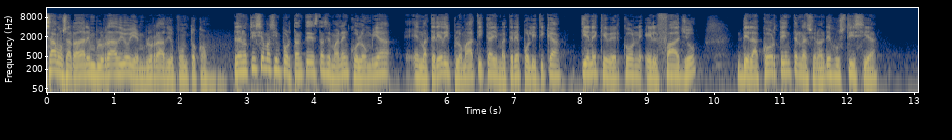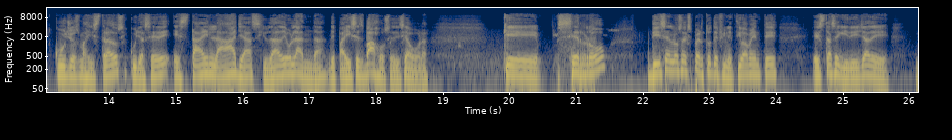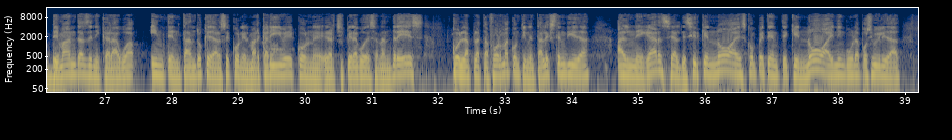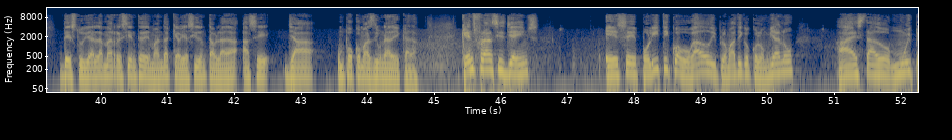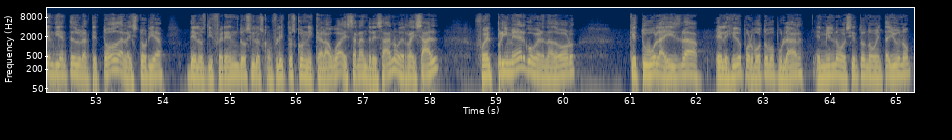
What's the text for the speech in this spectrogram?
Empezamos a radar en Blue Radio y en BlueRadio.com. La noticia más importante de esta semana en Colombia en materia diplomática y en materia política tiene que ver con el fallo de la Corte Internacional de Justicia cuyos magistrados y cuya sede está en La Haya, ciudad de Holanda, de Países Bajos, se dice ahora, que cerró, dicen los expertos, definitivamente esta seguidilla de demandas de Nicaragua intentando quedarse con el Mar Caribe, con el archipiélago de San Andrés, con la plataforma continental extendida, al negarse, al decir que no es competente, que no hay ninguna posibilidad de estudiar la más reciente demanda que había sido entablada hace ya un poco más de una década. Ken Francis James es político, abogado, diplomático colombiano, ha estado muy pendiente durante toda la historia de los diferendos y los conflictos con Nicaragua, es sanandresano, es raizal, fue el primer gobernador que tuvo la isla elegido por voto popular en 1991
